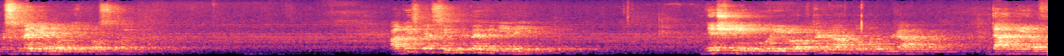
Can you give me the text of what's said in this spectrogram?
k zmene mojich postojov. Aby sme si upevnili dnešný úryvok, tak vám ponúka Daniel v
